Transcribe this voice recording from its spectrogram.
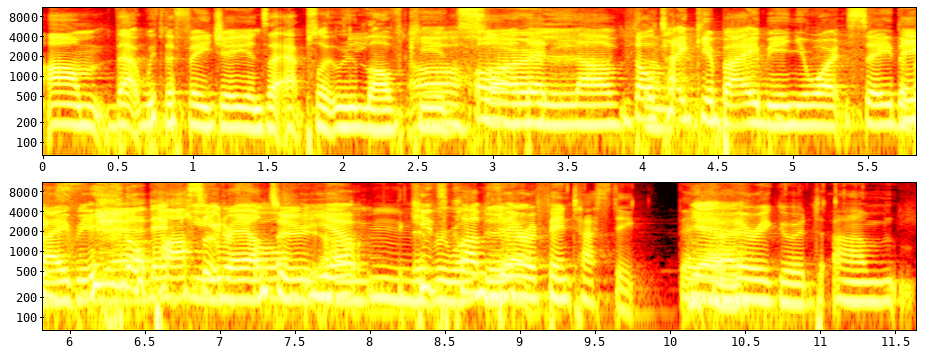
um, that with the Fijians, they absolutely love kids. so oh, they love They'll them. take your baby and you won't see the baby. Yeah, they'll pass it around to beautiful. Yep. um, the kids clubs Yeah. there are fantastic. They're Yeah. very good. Um,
